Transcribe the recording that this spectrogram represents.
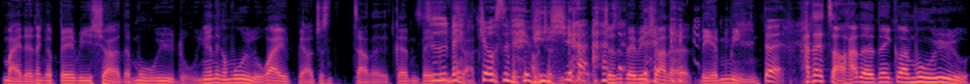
买的那个 Baby Shark 的沐浴乳，因为那个沐浴乳外表就是长得跟 Baby Shark 就是 Baby Shark，就是 Baby Shark 的联名。对，他在找他的那罐沐浴乳，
